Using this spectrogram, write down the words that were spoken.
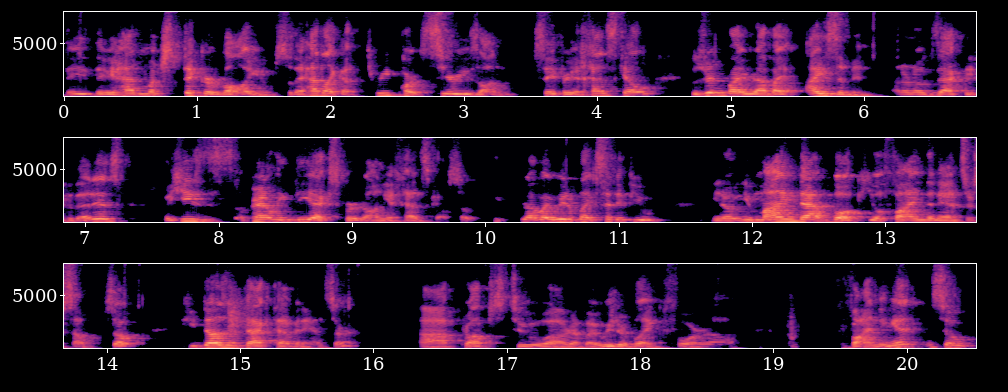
they, they had much thicker volumes. So they had like a three part series on Sefer Yechezkel. It was written by Rabbi Eisenman. I don't know exactly who that is, but he's apparently the expert on Yechezkel. So Rabbi Wiederblank said if you, you know, you mind that book, you'll find an answer somewhere. So he does in fact have an answer. Uh, props to uh, Rabbi Wiederblank for, uh, finding it. So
